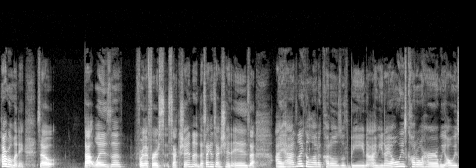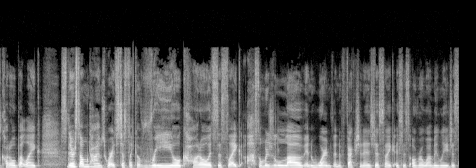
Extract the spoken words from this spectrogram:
Horrible Monday. So that was uh, for the first section. The second section is I had like a lot of cuddles with Bean. I mean, I always cuddle her. We always cuddle, but like there's some times where it's just like a real cuddle. It's just like uh, so much love and warmth and affection. It's just like it's just overwhelmingly just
